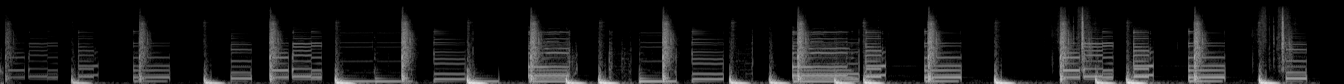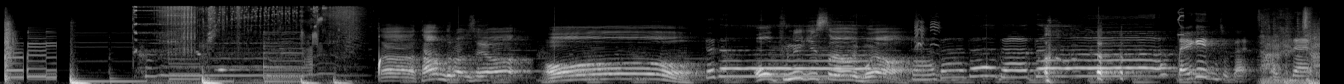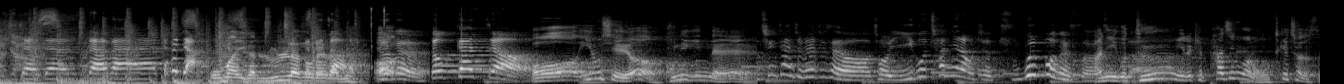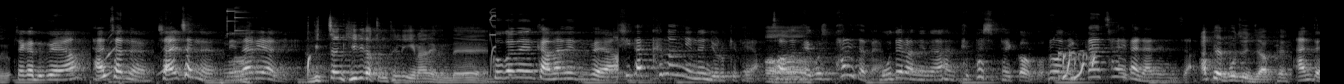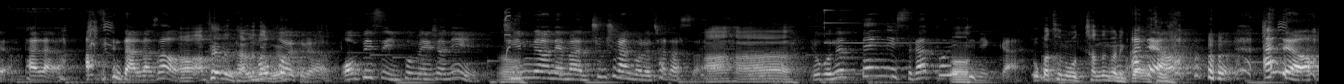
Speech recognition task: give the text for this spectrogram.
자 다음 들어와주세요 오, 따단. 오 분위기 있어요 이거 뭐야 따다다다다. 날개 있는 조각. 짜잔, 짜잔, 따바, 짜가자. Oh my god 룰라 노래라니? 여러분, 똑같죠? 어, 이 옷이에요 분위기 있네 칭찬 좀 해주세요. 저 이거 찾느라고 진짜 죽을 뻔했어요. 아니 이거 진짜. 등 이렇게 파진 건 어떻게 찾았어요? 제가 누구예요? 잘 찾는, 잘 찾는 미나리 언니. 밑장 길이가 좀 틀리긴 하네 근데 그거는 감안해 주세요. 키가 큰 언니는 이렇게 돼요. 어. 저는 158이잖아요. 모델 언니는 한 180 될 거고. 그러니까 차이가 나는 점. 앞에 보죠 이제 앞에 안 돼요. 달라요. 앞은 달라서 아 앞에는 못 다르다고요? 보여드려요. 원피스 information이 어. 뒷면에만 충실한 거를 찾았어. 아하 요거는 backless가 포인트니까. 똑같은 옷 찾는 거니까 안 돼요. 안 돼요.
